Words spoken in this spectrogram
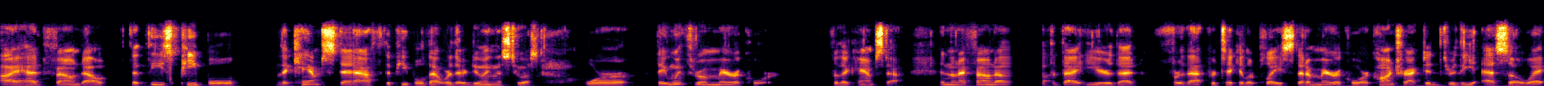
I had found out that these people, the camp staff, the people that were there doing this to us, were they went through AmeriCorps for their camp staff. And then I found out that that year that for that particular place that AmeriCorps contracted through the SOA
